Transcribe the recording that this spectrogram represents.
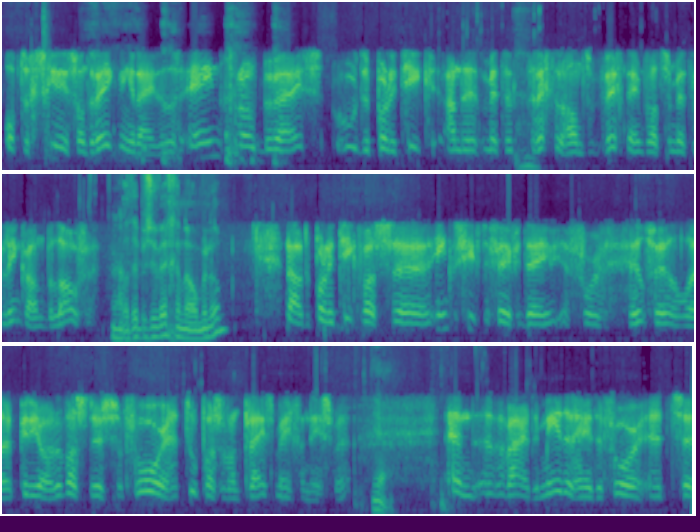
op de geschiedenis van het rekeningrijden. Dat is één groot bewijs hoe de politiek aan de, met de rechterhand wegneemt wat ze met de linkerhand beloven. Wat hebben ze weggenomen dan? Nou, de politiek was, eh, inclusief de VVD, voor heel veel eh, perioden, was dus voor het toepassen van het prijsmechanisme. Ja. En er waren de meerderheden voor het eh,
